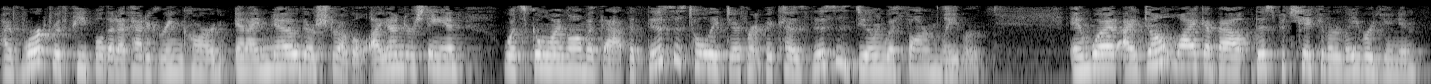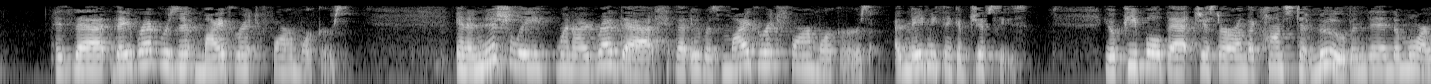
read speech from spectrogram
I've worked with people that have had a green card and I know their struggle. I understand what's going on with that. But this is totally different because this is dealing with farm labor. And what I don't like about this particular labor union is that they represent migrant farm workers. And initially, when I read that, that it was migrant farm workers, it made me think of gypsies. You know, people that just are on the constant move. And then the more I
